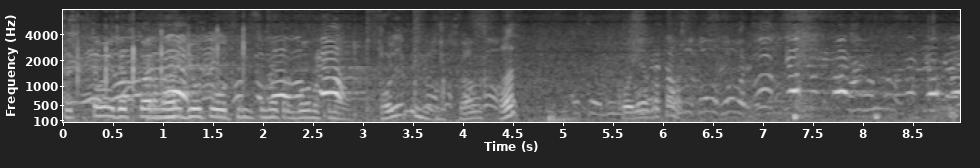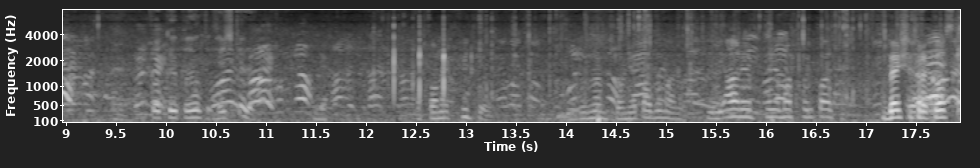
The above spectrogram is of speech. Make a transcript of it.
Сетката бе, дето кара на егилто от 30 метра гол на финал. То ли е бе? Това Кой не е вратар? Той къде пъден техничка ли? А то не е квитва. Не го знам, то не е пазамане. Или, а, не, в последния мач пали паси. Беше Фраковски.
